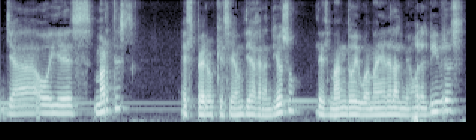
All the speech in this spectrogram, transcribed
Ya hoy es martes. Espero que sea un día grandioso. Les mando de igual manera las mejores vibras.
